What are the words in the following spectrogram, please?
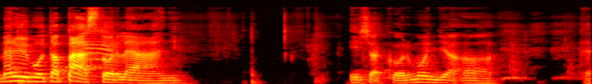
mert ő volt a pásztor leány. És akkor mondja a e,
